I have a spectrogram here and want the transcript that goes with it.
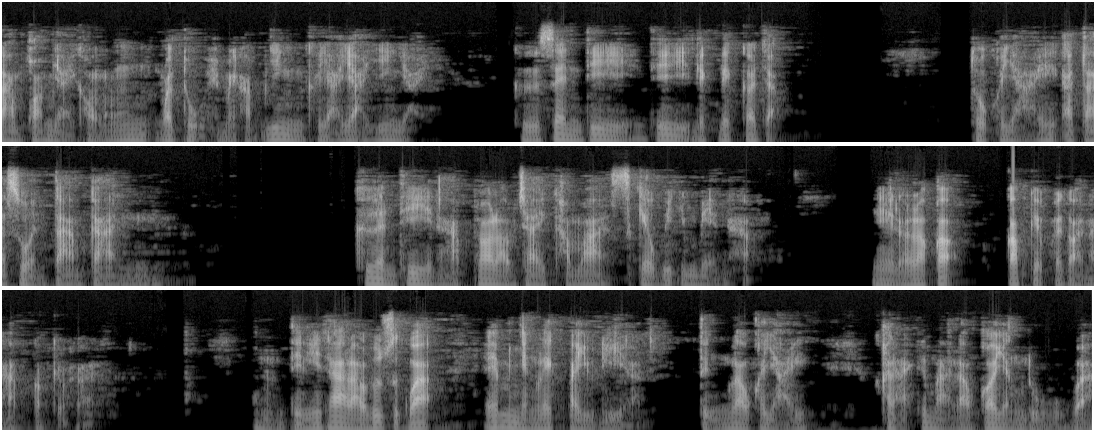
ตามความใหญ่ของวัตถุเห็นไหมครับ ยิ่งขยายใหญ่ยิ่งใหญ่ คือเส้นที่ที่เล็กๆก็จะถูกขยายอัตราส่วนตามการเคลื่อนที่นะครับ เพราะเราใช้คำว่า scale with image นะครับนี่แล้วเราก็ก๊อปเก็บไว้ก่อนนะครับก๊อปเก็บไว้ก่อนทีนี้ถ้าเรารู้สึกว่า เอ๊ะมันยังเล็กไปอยู่ดีอะถึงเราขยายขนาดขึ้นมาเราก็ยังดูว่า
